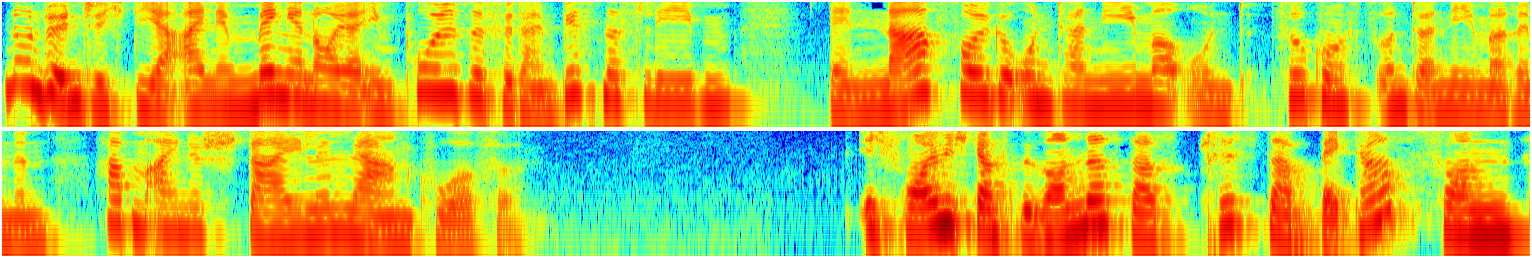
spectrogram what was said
Nun wünsche ich dir eine Menge neuer Impulse für dein Businessleben, denn Nachfolgeunternehmer und Zukunftsunternehmerinnen haben eine steile Lernkurve. Ich freue mich ganz besonders, dass Christa Beckers von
